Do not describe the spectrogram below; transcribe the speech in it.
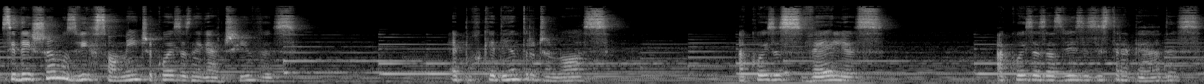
se deixamos vir somente coisas negativas, é porque dentro de nós há coisas velhas, há coisas às vezes estragadas,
